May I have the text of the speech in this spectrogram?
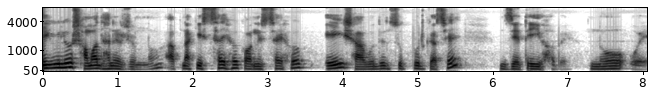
এইগুলো সমাধানের জন্য আপনাকে ইচ্ছাই হোক, অনিচ্ছাই হোক, এই শাহাবুদ্দিন সুপ্পুর কাছে যেতেই হবে। নো ওয়ে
